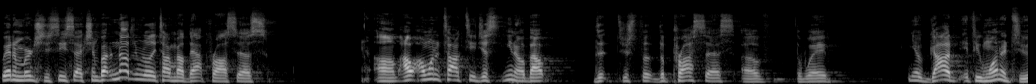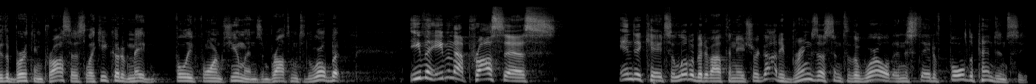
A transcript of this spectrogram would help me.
we had an emergency C-section, but I'm not really talking about that process. Um, I, I want to talk to you just, you know, about the, just the, the process of the way, you know, God, if he wanted to, the birthing process, like he could have made fully formed humans and brought them to the world. But even, even that process indicates a little bit about the nature of God. He brings us into the world in a state of full dependency.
